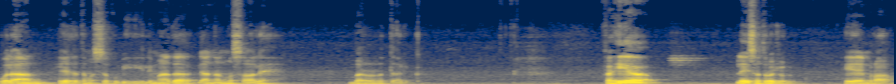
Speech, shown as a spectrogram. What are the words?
والآن هي تتمسك به. لماذا؟ لأن المصالح بررت ذلك. فهي ليست رجل هي امرأة.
